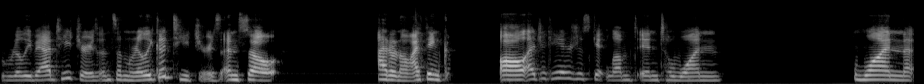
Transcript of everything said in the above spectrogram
really bad teachers and some really good teachers. And so I don't know. I think all educators just get lumped into one one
